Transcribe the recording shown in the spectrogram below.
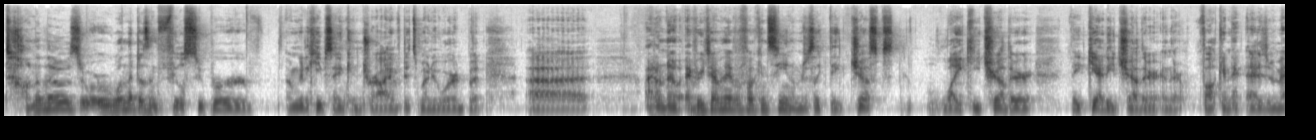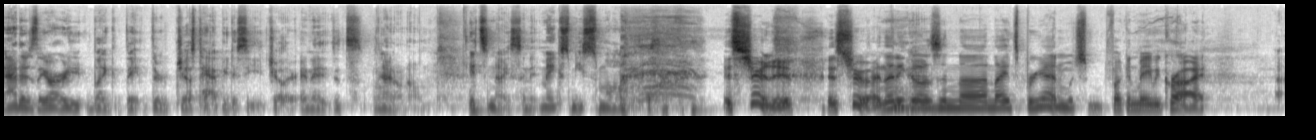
ton of those or, one that doesn't feel super i'm gonna keep saying contrived it's my new word but uh I don't know. Every time they have a fucking scene, I'm just like, they just like each other. They get each other, and they're fucking as mad as they already like. They they're just happy to see each other, and it, it's I don't know. It's nice, and it makes me smile. It's true, dude. It's true. And then he goes and uh, knights Brienne, which fucking made me cry.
